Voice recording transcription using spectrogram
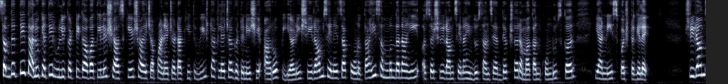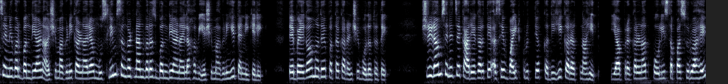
समदत्ती तालुक्यातील हुलीकट्टी गावातील शासकीय शाळेच्या पाण्याच्या टाकीत विष टाकल्याच्या घटनेशी आरोपी आणि श्रीराम सेनेचा कोणताही संबंध नाही असं श्रीराम सेना हिंदुस्थानचे अध्यक्ष रमाकांत कोंडुस्कर यांनी स्पष्ट केलंय. श्रीराम सेनेवर बंदी आणा अशी मागणी करणाऱ्या मुस्लिम संघटनांवरच बंदी आणायला हवी अशी मागणीही त्यांनी केली. ते बेळगावमध्ये पत्रकारांशी बोलत होते. श्रीराम सेनेचे कार्यकर्ते असे वाईट कृत्य कधीही करत नाहीत. या प्रकरणात पोलीस तपास सुरू आहे.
